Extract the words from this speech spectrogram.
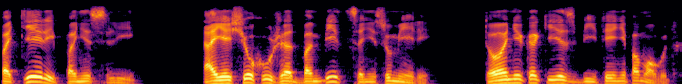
потери понесли, а еще хуже отбомбиться не сумели, то никакие сбитые не помогут.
